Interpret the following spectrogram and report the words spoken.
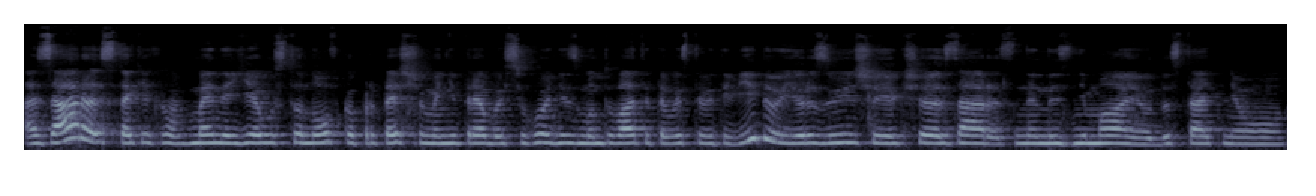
А зараз, так як в мене є установка про те, що мені треба сьогодні змонтувати та виставити відео, я розумію, що якщо я зараз не, знімаю достатньо.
